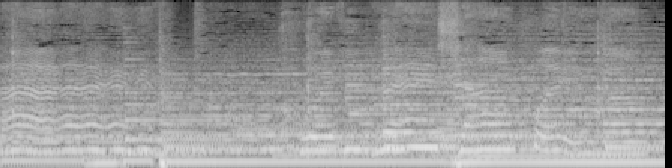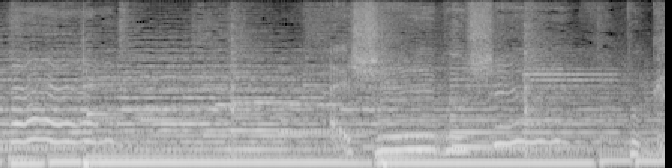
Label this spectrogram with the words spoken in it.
会不会想回来？爱是不是不堪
